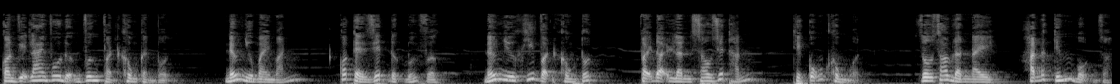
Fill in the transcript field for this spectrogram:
Còn vị lai vô lượng vương Phật không cần vội. Nếu như may mắn, Có thể giết được đối phương. Nếu như khí vận không tốt Vậy đợi lần sau giết hắn Thì cũng không muộn. Dù sao lần này, hắn đã kiếm bộn rồi.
